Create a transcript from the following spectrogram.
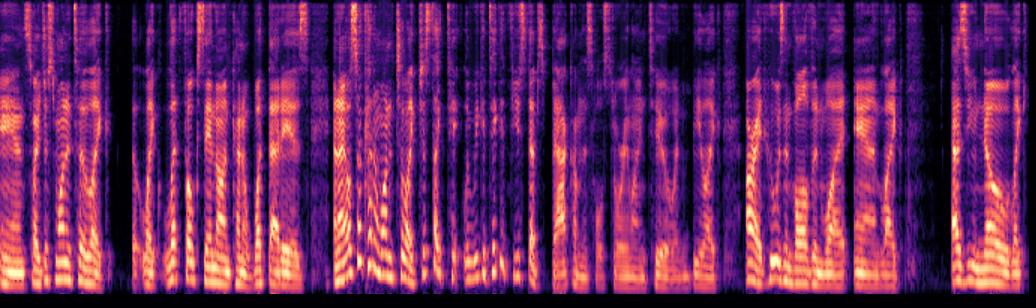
And so I just wanted to like like let folks in on kind of what that is and i also kind of wanted to like just like take we could take a few steps back on this whole storyline too and be like all right who was involved in what and like as you know like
